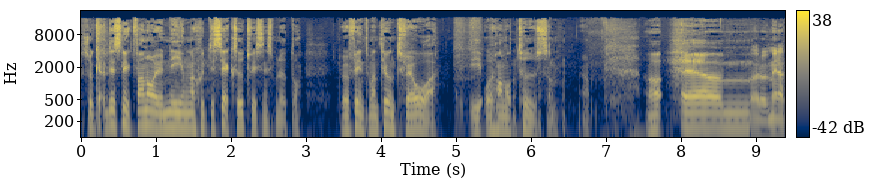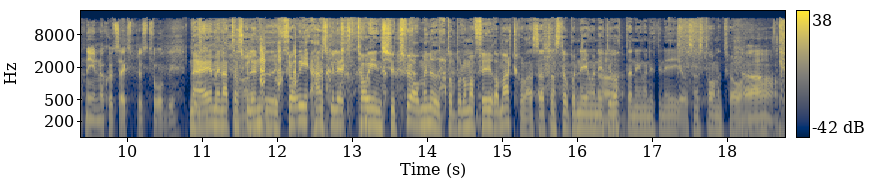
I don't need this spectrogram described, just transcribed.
Så det är snyggt för han har ju 976 utvisningsminuter. Det var fint om han tog en tvåa i, och han har 1000. Ja. Ja, ehm, Vadå, Du menar att 976 plus 2 blir... Nej, men att han skulle nu få in, han skulle ta in 22 minuter på de här fyra matcherna. Så att han står på 998, 999 och sen tar han en tvåa. Ja, okej.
